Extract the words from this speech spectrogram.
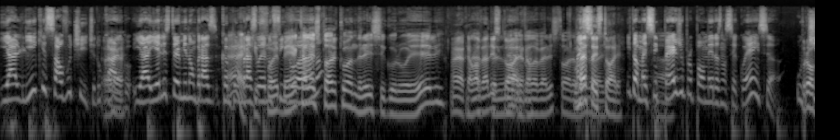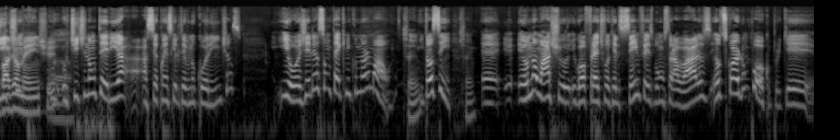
E é ali que salva o Tite do cargo. E aí eles terminam bras... campeão É, brasileiro foi no fim bem do aquela ano. história que o Andrei segurou ele. É, aquela né, velha história. Aquela né? velha história. Resto é verdade. história. Então, mas se perde pro Palmeiras na sequência, o Provavelmente. Tite, o, o Tite não teria a a sequência que ele teve no Corinthians. E hoje ele ia ser um técnico normal. Sim, Então, assim, sim. É, eu- não acho, igual o Fred falou que ele sempre fez bons trabalhos, eu discordo um pouco, porque,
